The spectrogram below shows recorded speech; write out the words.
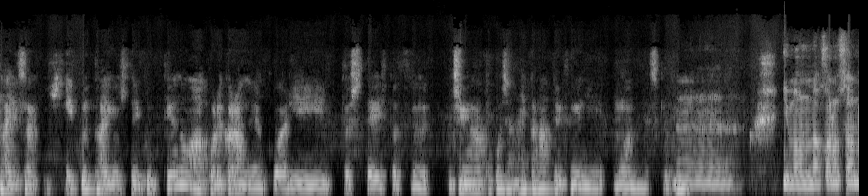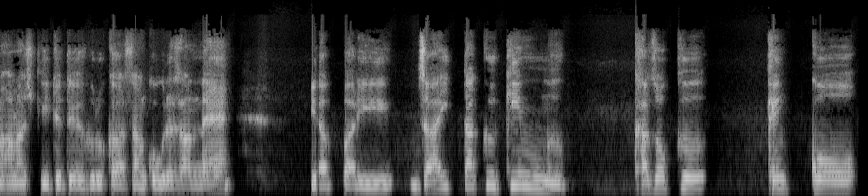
対策していく、対応していくっていうのは、これからの役割として一つ重要なところじゃないかなというふうに思うんですけど、ね、今の中野さんの話聞いてて、古川さん、小暮さんね、やっぱり在宅勤務、家族健康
